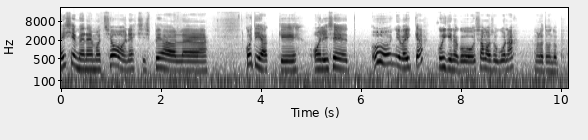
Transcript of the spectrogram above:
esimene emotsioon ehk siis peale Kodiaki oli see, et oo, nii väike, kuigi nagu samasugune mulle tundub,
